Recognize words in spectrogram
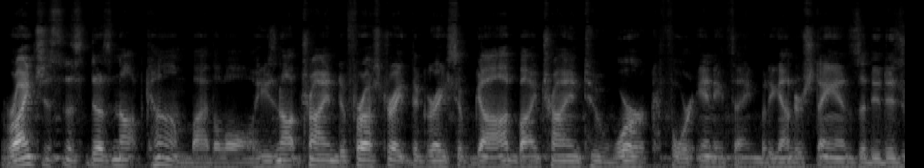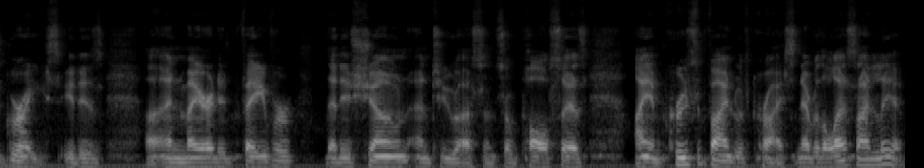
Righteousness does not come by the law. He's not trying to frustrate the grace of God by trying to work for anything, but he understands that it is grace. It is uh, unmerited favor that is shown unto us. And so Paul says, I am crucified with Christ. Nevertheless, I live.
